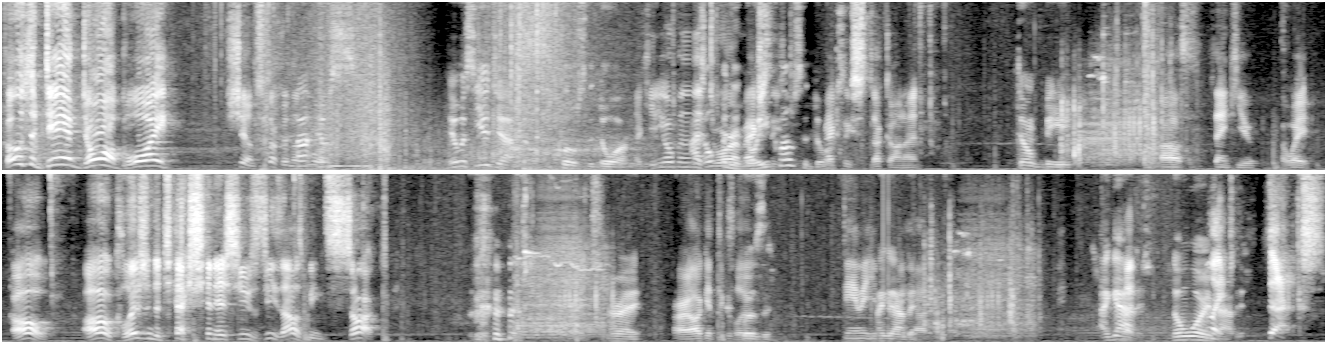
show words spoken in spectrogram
Close the damn door, boy. Shit, I'm stuck on the Uh, it door. was, it was you, Jeff. that Closed the door. Uh, Can you open I this opened door? the I'm door, you actually, closed the door. I'm actually stuck on it. Don't be. Oh, thank you. Oh wait. Oh, oh, collision detection issues. Jeez, I was being sucked. All right, All right, I'll get the clue. close it. Damn it, you I got already it. I got it. Don't worry Like about it. sucks.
